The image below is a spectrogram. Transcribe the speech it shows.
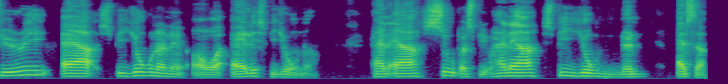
Fury er spionerne over alle spioner. Han er super spion. Han er spionen. Altså,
